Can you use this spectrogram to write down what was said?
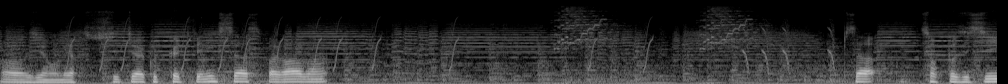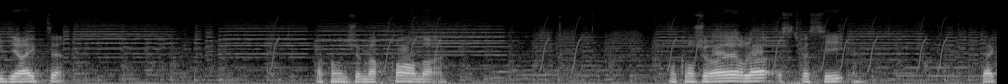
Oh vas-y on est ressuscité à coup de queue de phoenix ça c'est pas grave hein. Ça, se repose ici direct. Par contre, je vais me reprendre mon conjureur là, cette fois-ci. Tac.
